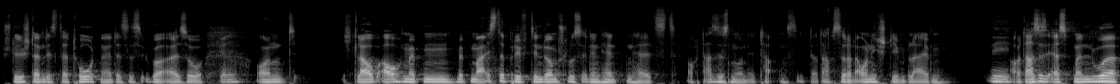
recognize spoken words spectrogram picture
Stillstand ist der Tod, ne? das ist überall so. Genau. Und ich glaube auch mit dem, mit dem Meisterbrief, den du am Schluss in den Händen hältst, auch das ist nur ein Etappensieg. Da darfst du dann auch nicht stehen bleiben. Nee. Auch das ist erstmal nur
